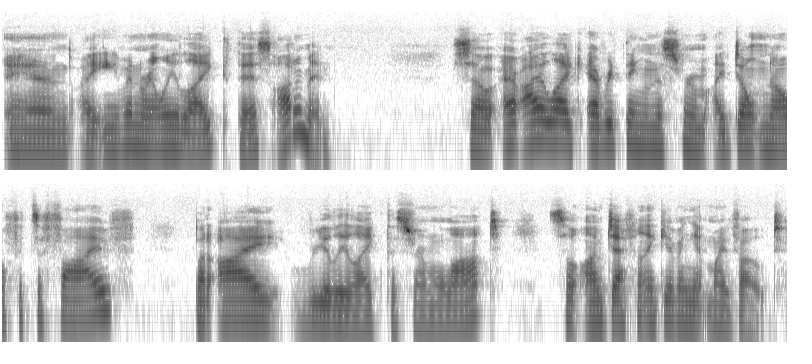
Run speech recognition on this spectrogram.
and I even really like this ottoman. So I like everything in this room. I don't know if it's a five, but I really like this room a lot. So I'm definitely giving it my vote.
